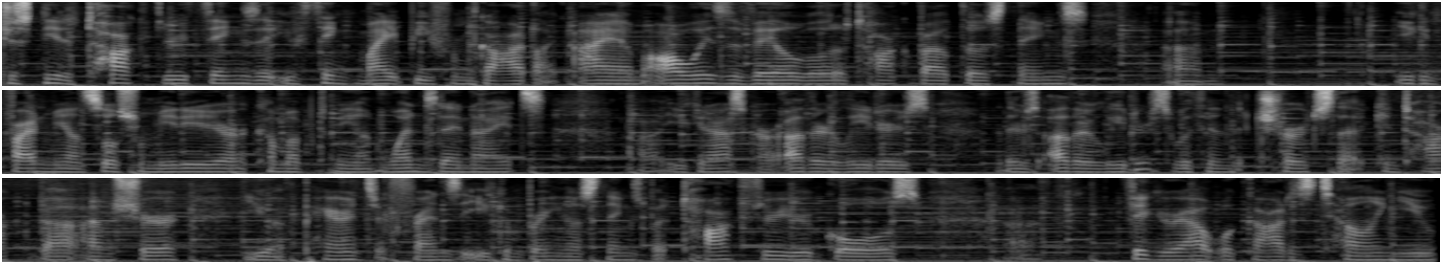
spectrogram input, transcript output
just need to talk through things that you think might be from God, like I am always available to talk about those things. Um, you can find me on social media or come up to me on Wednesday nights. Uh, you can ask our other leaders. There's other leaders within the church that can talk about. I'm sure you have parents or friends that you can bring those things, but talk through your goals. Uh, figure out what God is telling you,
